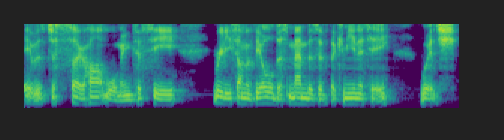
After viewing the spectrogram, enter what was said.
it was just so heartwarming to see really some of the oldest members of the community, which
